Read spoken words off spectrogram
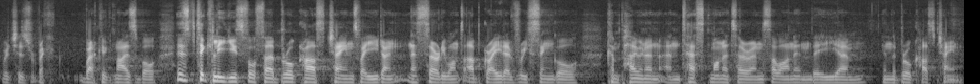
which is rec recognizable. This is particularly useful for broadcast chains where you don't necessarily want to upgrade every single component and test monitor and so on in the, um, in the broadcast chain.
